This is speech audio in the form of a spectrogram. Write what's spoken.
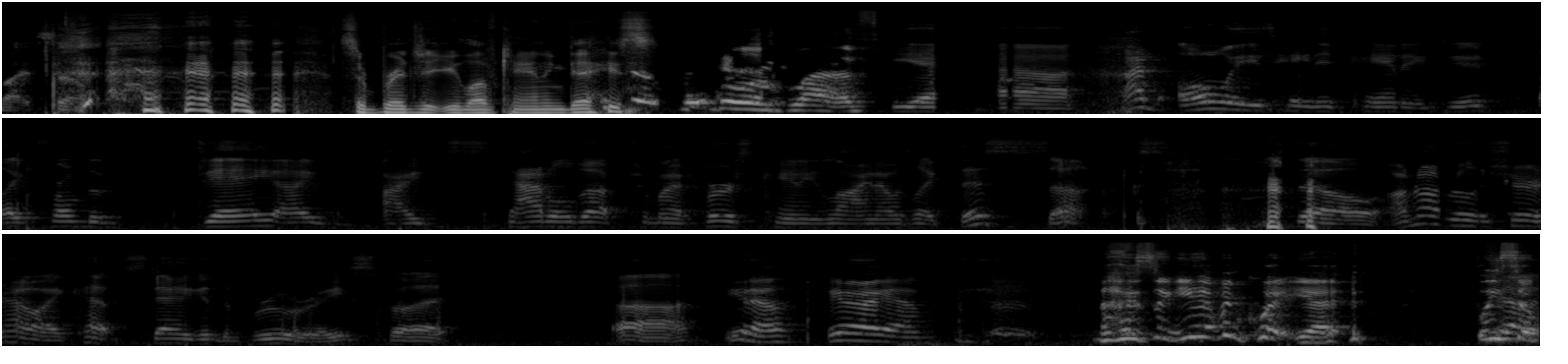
by itself. so Bridget, you love canning days? It's label of love. Yeah, I've always hated canning, dude. Like from the day I I saddled up to my first canning line, I was like, this sucks. so I'm not really sure how I kept staying in the breweries, but uh, you know, here I am. I was like, you haven't quit yet. Please yeah,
